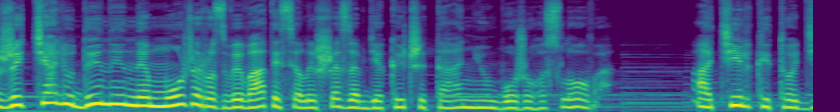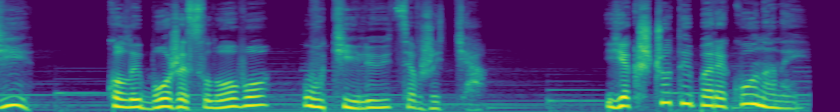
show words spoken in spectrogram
Життя людини не може розвиватися лише завдяки читанню Божого Слова, а тільки тоді, коли Боже Слово втілюється в життя. Якщо ти переконаний,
